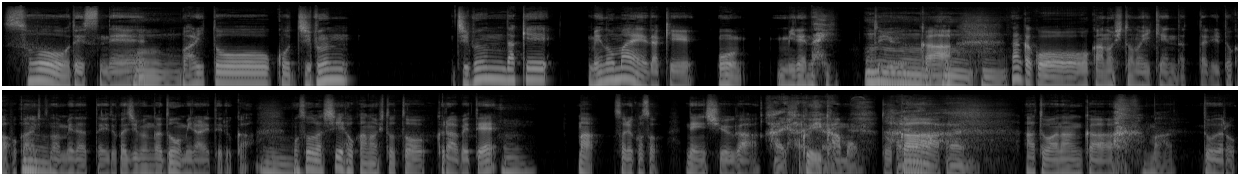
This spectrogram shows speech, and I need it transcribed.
そうですね。うん割と、こう自分、自分だけ、目の前だけを見れないというか、なんかこう、他の人の意見だったりとか、他の人の目だったりとか、自分がどう見られてるかうん。もそうだし、他の人と比べて、うん。まあ、それこそ年収が低いかもとはいか、はい。あとはなんか、まあ、どうだろ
